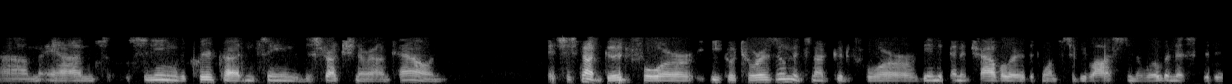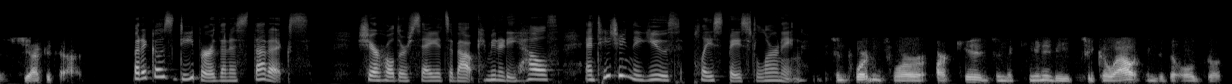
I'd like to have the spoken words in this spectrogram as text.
Um, and seeing the clear cut and seeing the destruction around town, it's just not good for ecotourism. It's not good for the independent traveler that wants to be lost in the wilderness that is Yakutat. But it goes deeper than aesthetics. Shareholders say it's about community health and teaching the youth place based learning. It's important for our kids in the community to go out into the old growth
